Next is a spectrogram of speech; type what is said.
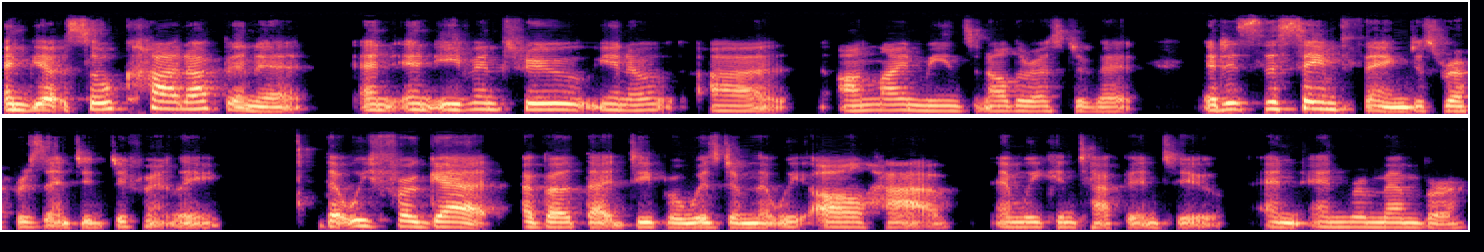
and get so caught up in it. And, and even through, you know, uh, online means and all the rest of it, it is the same thing, just represented differently. That we forget about that deeper wisdom that we all have and we can tap into and, and remember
